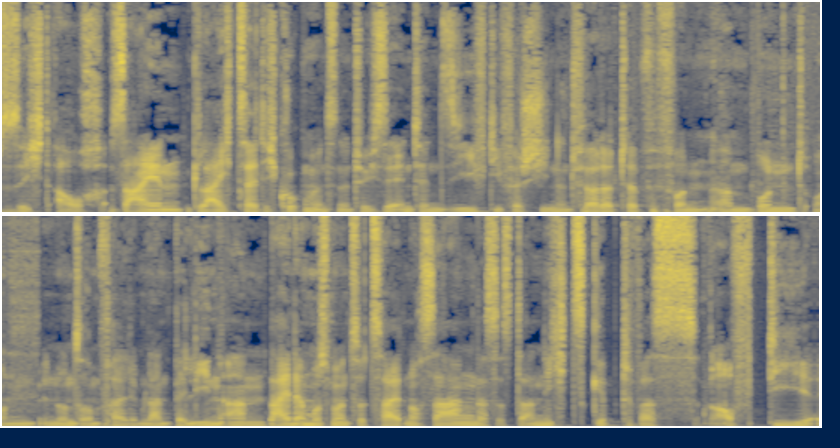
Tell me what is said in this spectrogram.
Sicht auch sein. Gleichzeitig gucken wir uns natürlich sehr intensiv die verschiedenen Fördertöpfe von ähm, Bund und in unserem Fall dem Land Berlin an. Leider muss man zurzeit noch sagen, dass es da nichts gibt, was auf die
